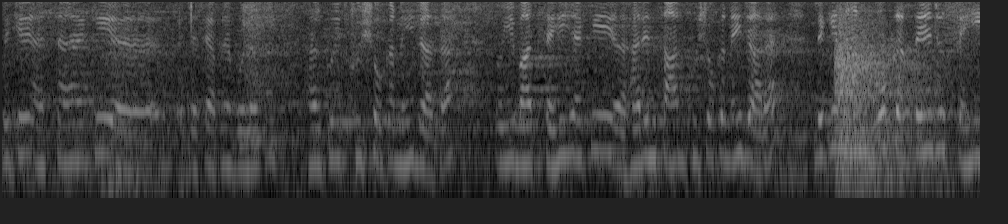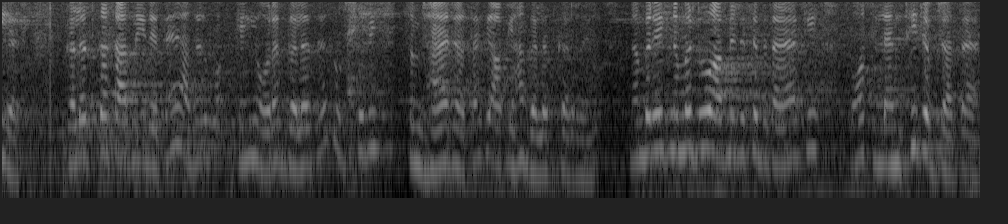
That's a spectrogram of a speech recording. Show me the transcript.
देखिए, ऐसा है कि जैसे आपने बोला कि हर कोई खुश होकर नहीं जाता तो ये बात सही है कि हर इंसान खुश होकर नहीं जा रहा है, लेकिन हम वो करते हैं जो सही है। गलत का साथ नहीं देते हैं। अगर कहीं औरत गलत है तो उसको भी समझाया जाता है कि आप यहाँ गलत कर रहे हैं। नंबर एक, नंबर दो, आपने जैसे बताया कि बहुत लेंथी जब जाता है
